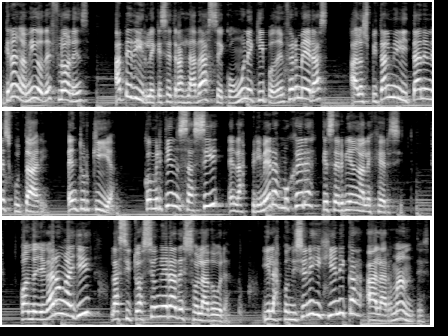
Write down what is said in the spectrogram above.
gran amigo de Florence, a pedirle que se trasladase con un equipo de enfermeras al hospital militar en Scutari, en Turquía, convirtiéndose así en las primeras mujeres que servían al ejército. Cuando llegaron allí, la situación era desoladora y las condiciones higiénicas alarmantes,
